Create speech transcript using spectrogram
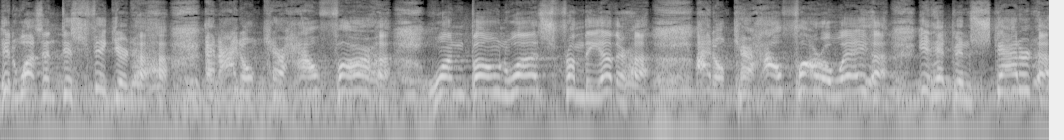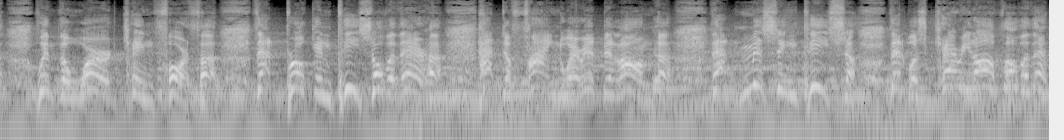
it wasn't disfigured. And I don't care how far one bone was from the other, I don't care how far away it had been scattered when the word came forth. That broken piece over there uh, had to find where it belonged. Uh, that missing piece uh, that was carried off over there.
